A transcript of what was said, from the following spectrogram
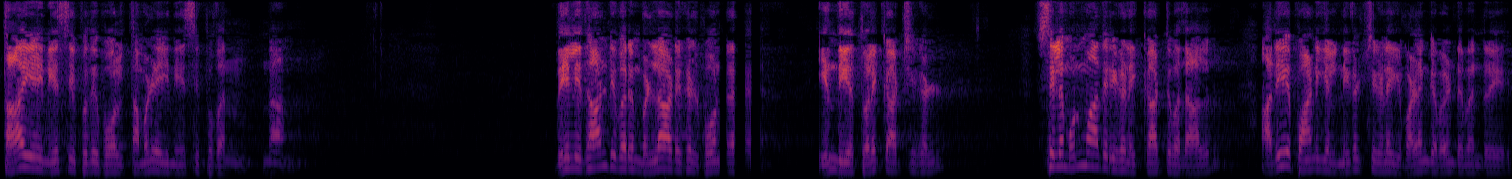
தாயை நேசிப்பது போல் தமிழை நேசிப்பவன் நான். வேலி தாண்டி வரும் வெள்ளாடுகள் போன்ற இந்திய தொலைக்காட்சிகள் சில முன்மாதிரிகளை காட்டுவதால் அதே பாணியில் நிகழ்ச்சிகளை வழங்க வேண்டும் என்று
